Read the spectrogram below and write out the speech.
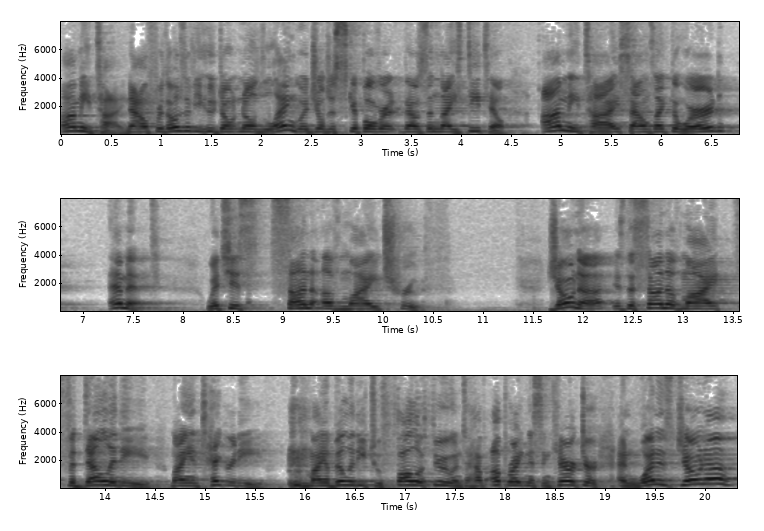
Amittai. Now, for those of you who don't know the language, you'll just skip over it. That was a nice detail. Amittai sounds like the word emet, which is son of my truth. Jonah is the son of my fidelity, my integrity, my ability to follow through and to have uprightness and character. And what is Jonah?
